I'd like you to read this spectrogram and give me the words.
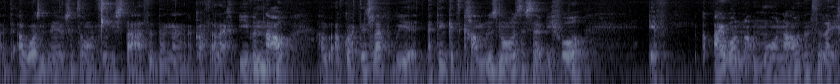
I, I wasn't nervous at all until we started and then I got like, even now, I've, I've got this like weird, I think it's cameras now, as I said before, if I want nothing more now than to like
